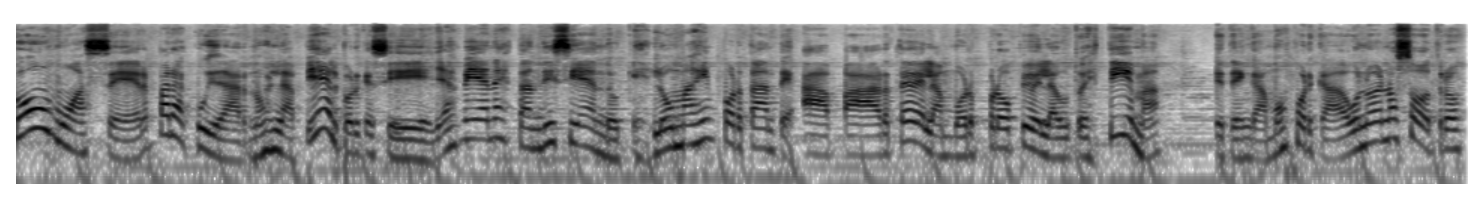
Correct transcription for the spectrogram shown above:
cómo hacer para cuidarnos la piel, porque si ellas bien están diciendo que es lo más importante, aparte del amor propio y la autoestima que tengamos por cada uno de nosotros,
